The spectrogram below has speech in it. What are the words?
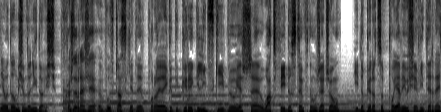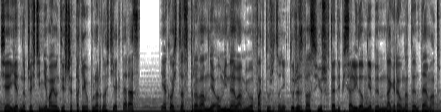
nie udało mi się do nich dojść. W każdym razie wówczas, kiedy projekt Gryglicki był jeszcze łatwiej dostępną rzeczą i dopiero co pojawił się w internecie, jednocześnie nie mając jeszcze takiej popularności jak teraz, jakoś ta sprawa mnie ominęła, mimo faktu, że co niektórzy z was już wtedy pisali do mnie, bym nagrał na ten temat.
